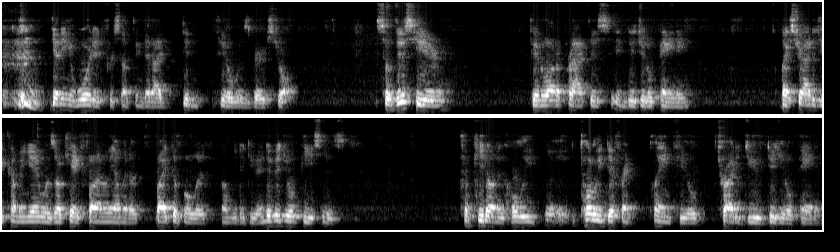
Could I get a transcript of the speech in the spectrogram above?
getting awarded for something that I didn't feel was very strong. So this year, did a lot of practice in digital painting my strategy coming in was okay, finally, I'm going to bite the bullet. I'm going to do individual pieces, compete on a wholly, uh, totally different playing field, try to do digital painting.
